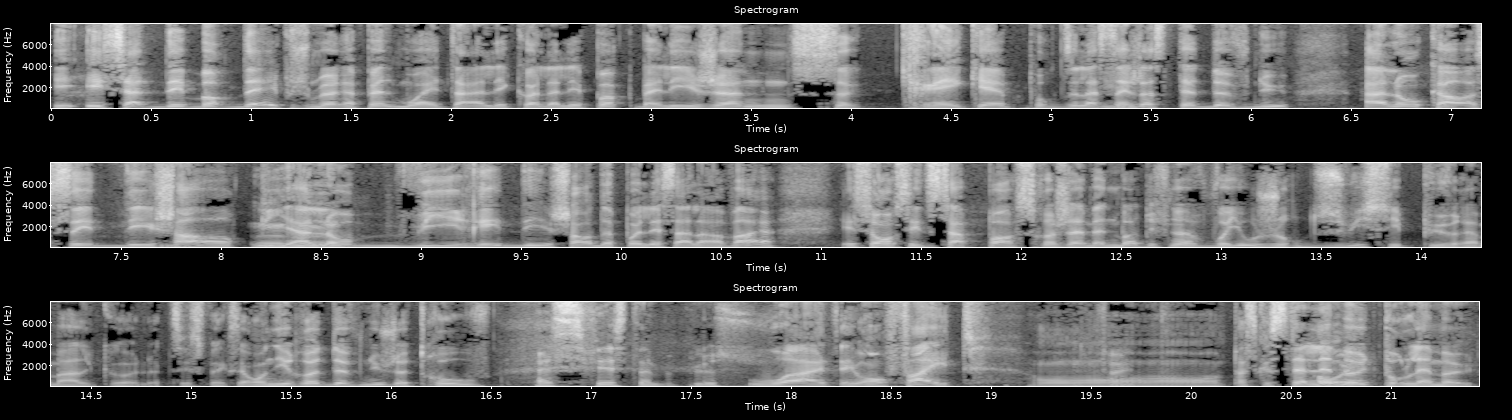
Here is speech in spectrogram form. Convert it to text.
Et, et- et ça débordait. Puis je me rappelle, moi, étant à l'école à l'époque, ben, les jeunes se craquaient pour dire la Saint-Jean, c'était devenu allons casser des chars, puis allons virer des chars de police à l'envers. Et ça, on s'est dit, ça passera jamais de mode. Puis finalement, vous voyez, aujourd'hui, c'est plus vraiment le cas. Là, fait que on est redevenu, je trouve, Pacifiste un peu plus. Ouais, on fight. On... Parce que c'était Oh, l'émeute oui. pour l'émeute.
